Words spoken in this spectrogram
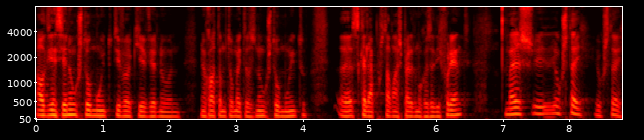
a audiência não gostou muito, estive aqui a ver no, no Rotten Tomatoes, não gostou muito, ah, se calhar porque estavam à espera de uma coisa diferente, mas eh, eu gostei, eu gostei,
